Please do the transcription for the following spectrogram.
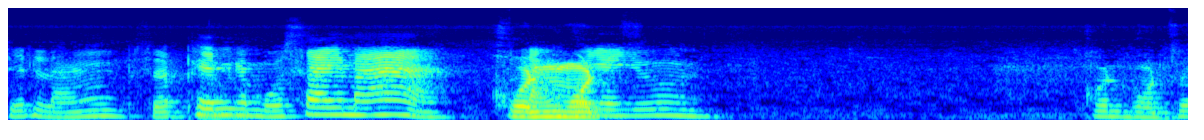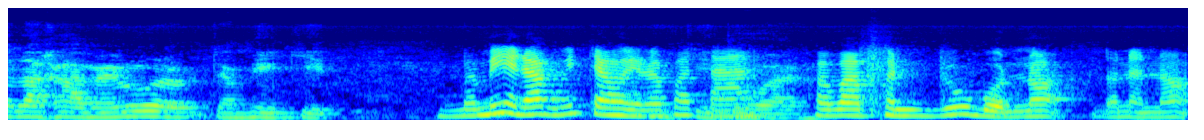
ติดหลังเสือเพ่นกับหมูไส้มาคนหมดลังพญายุนคนหมดสารคามไม่รู้จะมีกี่มันมีแล้วมิเจ้าเห็นแล้วพ่อตากี่ตัวเพราะว่าเพิ่นรู้บนเนาะตอนนั้นเนาะ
